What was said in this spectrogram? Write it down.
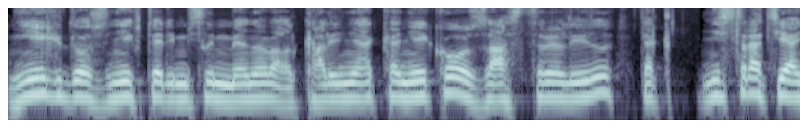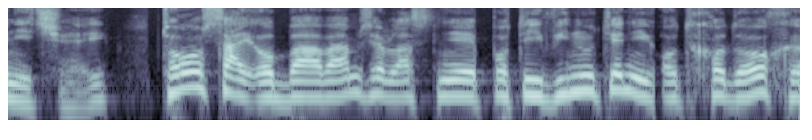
niekto z nich, ktorý myslím menoval Kaliňáka, niekoho zastrel zastrelil, tak nestratia nič. Hej. To sa aj obávam, že vlastne po tých vynútených odchodoch e,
